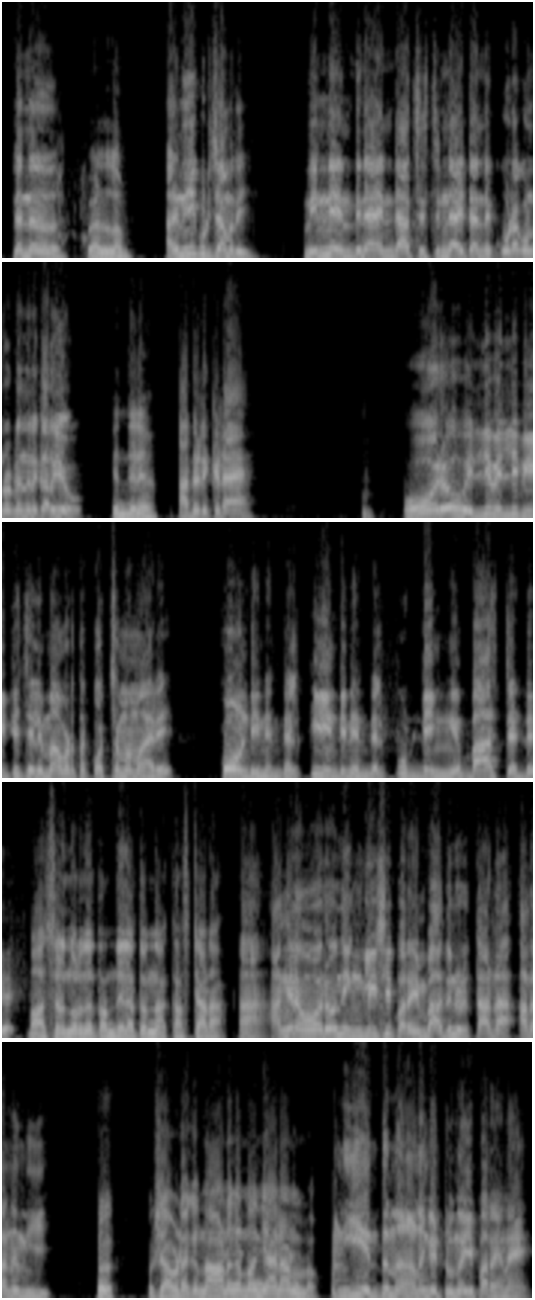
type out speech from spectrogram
ഇതെന്തത് വെള്ളം. അത് നീ കുടിച്ചാ മതി. നിന്നെ എന്തിനാ എന്റെ അസിസ്റ്റന്റ് ആയിട്ട് എന്റെ കൂടെ കൊണ്ടുവരണമെന്ന് നിനക്കറിയോ? എന്തിനാ? അതെടുക്കടേ. ഓരോ വലിയ വലിയ വീട്ടിൽ ചെല്ലുമ്പോ അവിടുത്തെ കൊച്ചമ്മമാര് continental continental fooding bastard bastard എന്ന് പറഞ്ഞാൽ തന്തയിലാത്തന്ന കസ്റ്റാർഡാ ആ അങ്ങനെ ഓരോന്ന് ഇംഗ്ലീഷിൽ പറയുമ്പോ അതിനൊരു തട. അതാണ് നീ. പക്ഷെ അവിടെയൊക്കെ നാണം കണ്ടത് ഞാനാണല്ലോ. നീ എന്ത് നാണം കെട്ടുന്ന ഈ പറയണേ?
